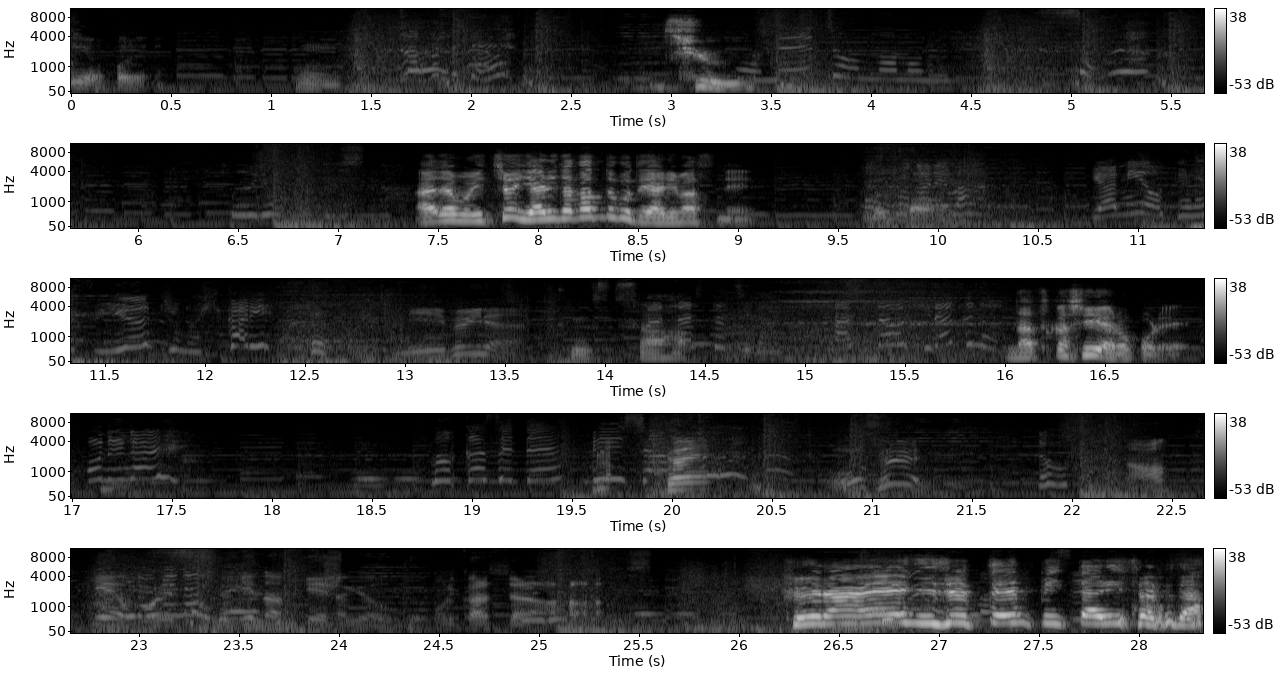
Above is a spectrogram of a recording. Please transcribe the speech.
いいよ、これ。うん。チュー。あ、でも一応やりたかったことやりますね。なんか、闇を照らす勇気の光鈍いなくっさ。懐かしいやろ、これ。任せてかなっけ俺すげえなっけだけど俺からしたらくらえ !20 点ぴったりそれだ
